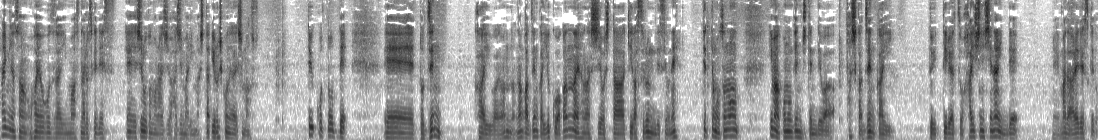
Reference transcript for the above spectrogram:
はい、皆さん、おはようございます。なるすけです。えー、素人のラジオ始まりました。よろしくお願いします。ということで、えーっと、前回はなんだ、なんか前回よくわかんない話をした気がするんですよね。って言っても、その、今この現時点では、確か前回と言ってるやつを配信してないんで、えーまだあれですけど、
